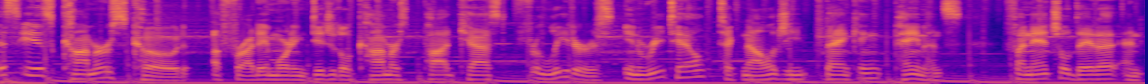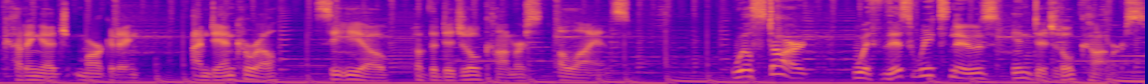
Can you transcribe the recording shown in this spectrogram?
This is Commerce Code, a Friday morning digital commerce podcast for leaders in retail, technology, banking, payments, financial data, and cutting edge marketing. I'm Dan Carell, CEO of the Digital Commerce Alliance. We'll start with this week's news in digital commerce.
